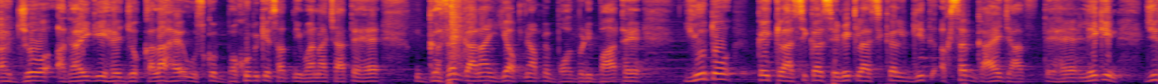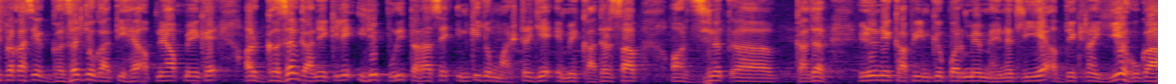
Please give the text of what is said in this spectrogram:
जो अदायगी है, जो कला है, उसको बखूबी के साथ निभाना चाहते हैं। गज़ल गाना, ये अपने आप में बहुत बड़ी बात है। यूँ तो कई क्लासिकल सेमी क्लासिकल गीत अक्सर गाए जाते हैं, लेकिन जिस प्रकार से गज़ल जो गाती है, अपने आप में एक है। और गज़ल गाने के लिए इन्हें पूरी तरह से इनके जो master ji M A Kadar Sahab और जीनत कादर, इन्होंने काफ़ी इनके ऊपर में मेहनत ली है अब देखना ये होगा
